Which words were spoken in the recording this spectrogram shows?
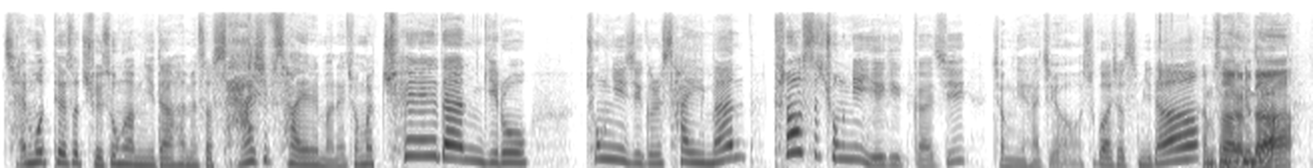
잘못해서 죄송합니다 하면서 44일 만에 정말 최단기로 총리직을 사임한 트러스 총리 얘기까지 정리하죠. 수고하셨습니다. 감사합니다. 감사합니다.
